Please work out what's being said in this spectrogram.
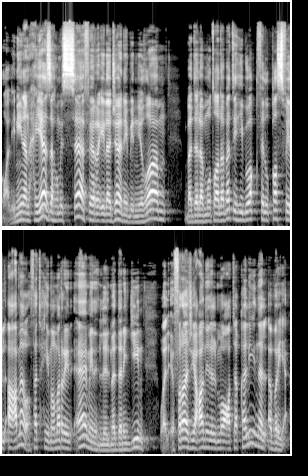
معلنين انحيازهم السافر إلى جانب النظام بدل مطالبته بوقف القصف الأعمى وفتح ممر آمن للمدنيين والإفراج عن المعتقلين الأبرياء.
